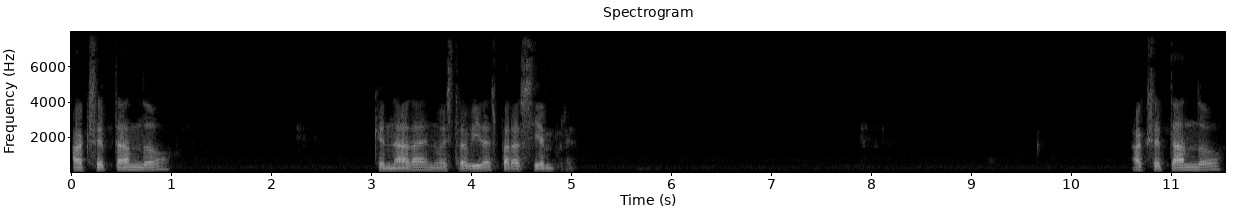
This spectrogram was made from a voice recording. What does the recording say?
Aceptando que nada en nuestra vida es para siempre. Aceptando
